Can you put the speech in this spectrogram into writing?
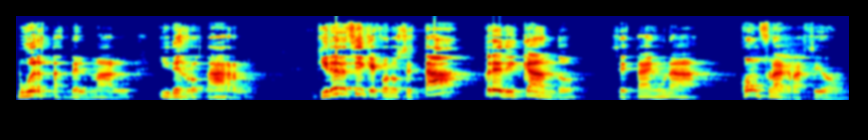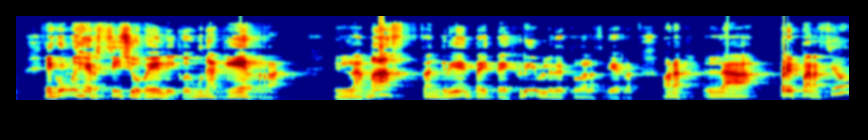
puertas del mal y derrotarlo. Quiere decir que cuando se está predicando, se está en una conflagración, en un ejercicio bélico, en una guerra, en la más sangrienta y terrible de todas las guerras. Ahora, la preparación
